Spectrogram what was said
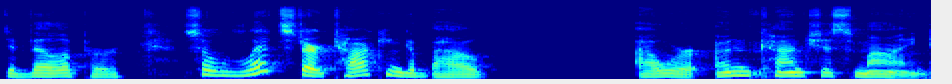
developer. So let's start talking about our unconscious mind.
